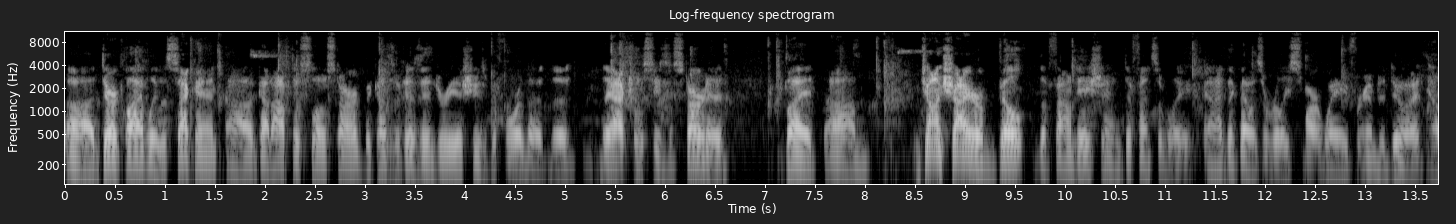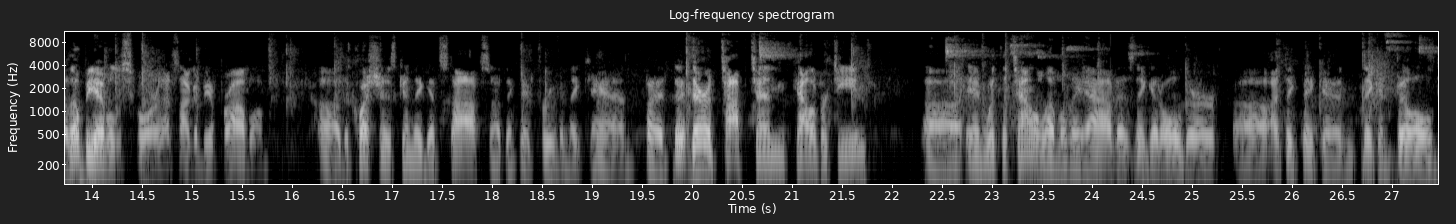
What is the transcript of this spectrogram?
uh, Dereck Lively the second uh, got off to a slow start because of his injury issues before the the, the actual season started. But um, Jon Scheyer built the foundation defensively, and I think that was a really smart way for him to do it. You know, they'll be able to score; that's not going to be a problem. Uh, the question is, can they get stops? And I think they've proven they can. But they're, they're a top ten caliber team, uh, and with the talent level they have as they get older, uh, I think they can they can build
